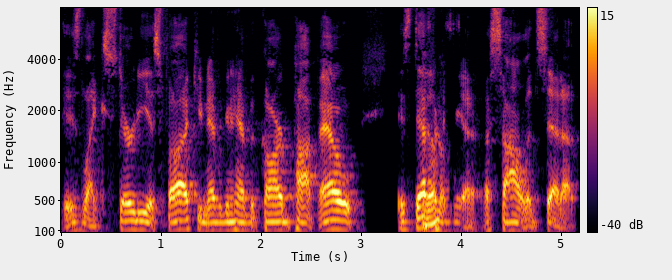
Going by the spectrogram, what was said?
is like sturdy as fuck. You're never gonna have the carb pop out. It's definitely a, a solid setup.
